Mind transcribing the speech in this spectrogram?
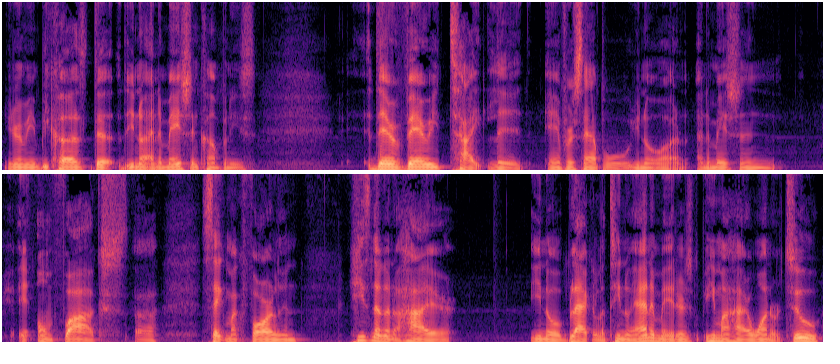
You know what I mean? Because the you know animation companies, they're very tight lid. And for example, you know, an animation on Fox, uh, Seth MacFarlane, he's not gonna hire, you know, black or Latino animators. He might hire one or two,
